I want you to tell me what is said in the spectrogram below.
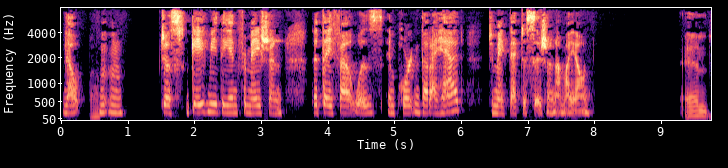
No. Mm-mm. Just gave me the information that they felt was important that I had to make that decision on my own. And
